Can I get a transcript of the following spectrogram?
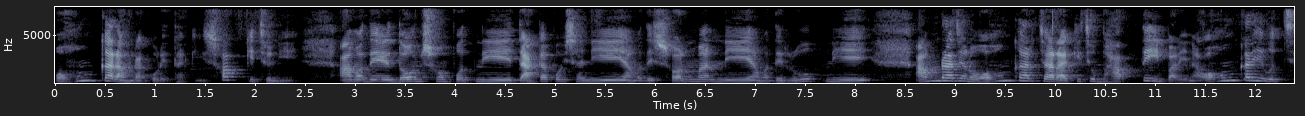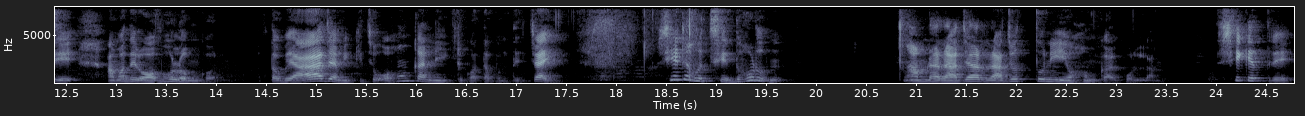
অহংকার আমরা করে থাকি সব কিছু নিয়ে। আমাদের দন সম্পদ নিয়ে, টাকা পয়সা নিয়ে, আমাদের সম্মান নিয়ে, আমাদের রূপ নিয়ে, আমরা যেন অহংকার ছাড়া কিছু ভাবতেই পারি না। অহংকারই হচ্ছে আমাদের অবলম্বন। তবে আজ আমি কিছু অহংকার নিয়ে একটু কথা বলতে চাই। সেটা হচ্ছে, ধরুন আমরা রাজার রাজত্ব নিয়ে অহংকার করলাম। সেক্ষেত্রে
